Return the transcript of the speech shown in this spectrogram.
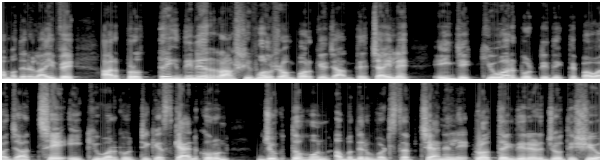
আমাদের লাইভে আর প্রত্যেক দিনের রাশিফল সম্পর্কে জানতে চাইলে এই যে কিউআর কোডটি দেখতে পাওয়া যাচ্ছে, এই কিউআর কোডটিকে স্ক্যান করুন। যুক্ত হন আমাদের হোয়াটসঅ্যাপ চ্যানেলে প্রত্যেক দিনের জ্যোতিষীয়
